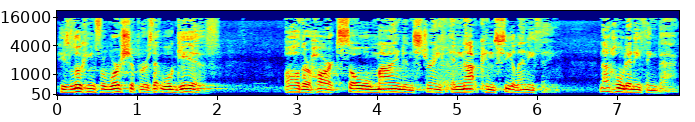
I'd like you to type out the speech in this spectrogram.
He's looking for worshipers that will give all their heart, soul, mind, and strength and not conceal anything, not hold anything back.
